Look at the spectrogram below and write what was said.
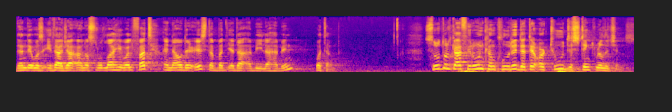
then there was إِذَا جَاءَ نَصْرُ اللَّهِ وَالْفَتْحِ and now there is تَبَّتْ يَدَا أَبِي لَهَبٍ وَتَبٍ Surah Al-Kafirun concluded that there are two distinct religions.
